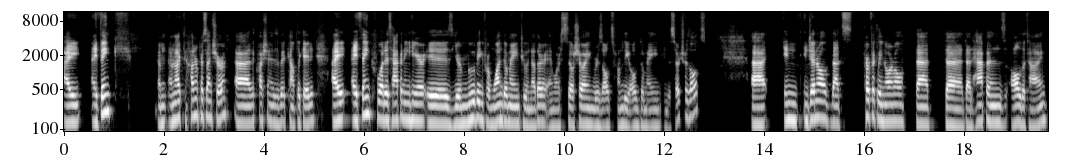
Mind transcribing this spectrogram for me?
I I think I'm, I'm not 100% sure. Uh, the question is a bit complicated. I, I think what is happening here is you're moving from one domain to another, and we're still showing results from the old domain in the search results. Uh, in, in general, that's perfectly normal. That, uh, that happens all the time.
